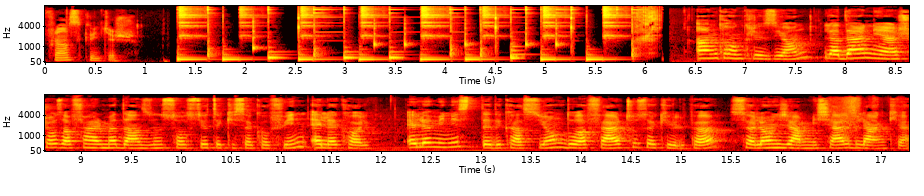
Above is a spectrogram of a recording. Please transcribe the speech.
France Culture. En conclusion, la dernière chose à fermer dans une société qui se confine est l'école. Et le ministre d'éducation doit faire tout ce qu'il peut, selon Jean-Michel Blanquet.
